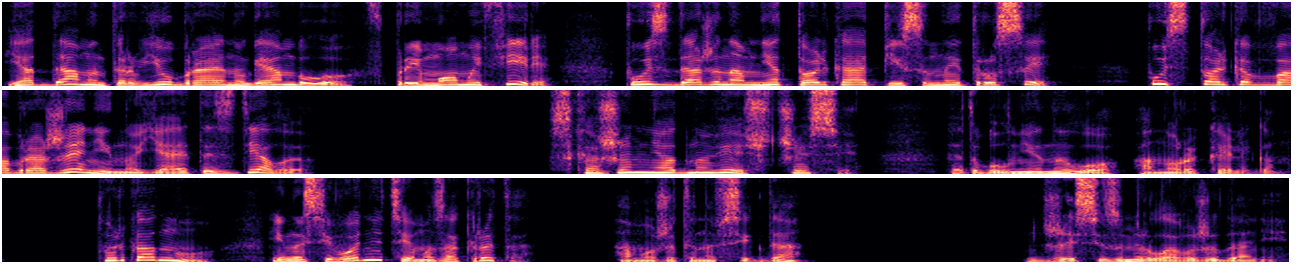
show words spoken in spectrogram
Я дам интервью Брайану Гэмблу в прямом эфире, пусть даже на мне только описанные трусы. Пусть только в воображении, но я это сделаю. «Скажи мне одну вещь, Джесси». Это был не НЛО, а Нора Келлиган. «Только одну, и на сегодня тема закрыта. А может, и навсегда?» Джесси замерла в ожидании.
